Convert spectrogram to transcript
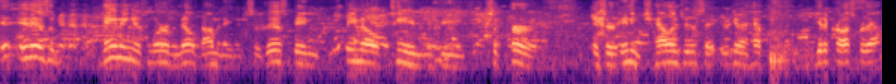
it, it is a gaming is more male dominated. So this being female team would be superb. Is there any challenges that you're going to have to get across for that?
